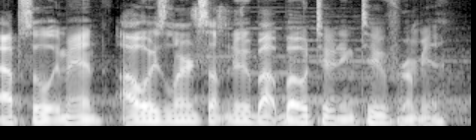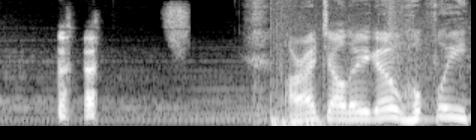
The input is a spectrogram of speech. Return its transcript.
Absolutely, man. I always learn something new about bow tuning too from you. All right, y'all, there you go. Hopefully,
